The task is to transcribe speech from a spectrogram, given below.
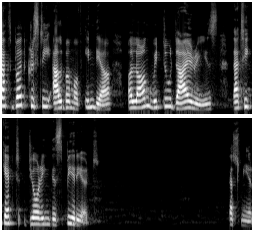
Cuthbert Christie Album of India, along with two diaries that he kept during this period. Kashmir.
